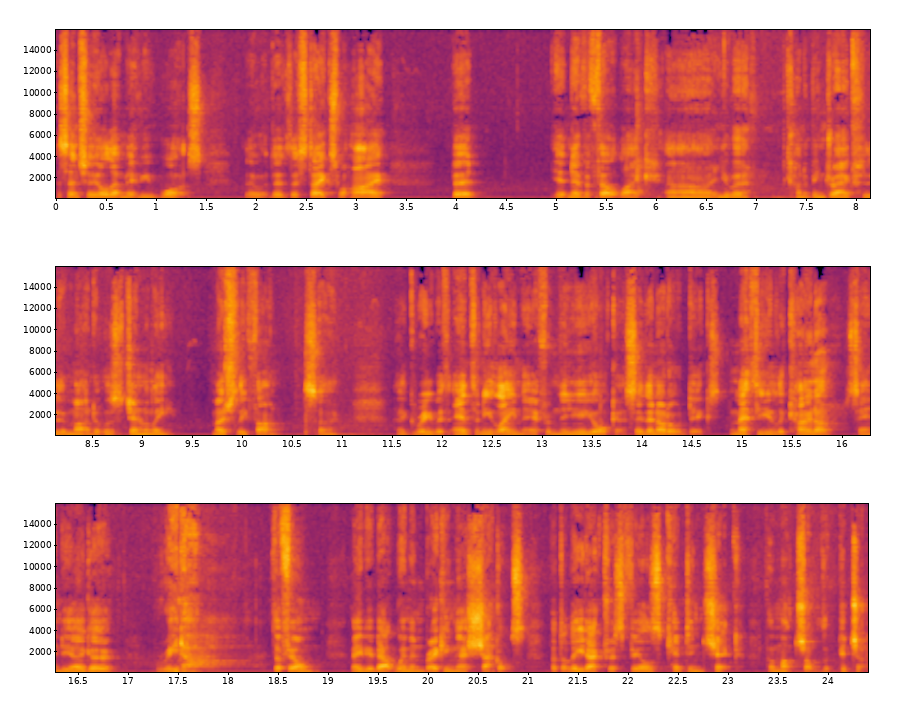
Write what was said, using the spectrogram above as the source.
essentially all that movie was. The, the, the stakes were high, but it never felt like uh, you were kind of being dragged through the mud. It was generally mostly fun. So I agree with Anthony Lane there from the New Yorker. So they're not all dicks. Matthew Lickona, San Diego, Reader. The film may be about women breaking their shackles, but the lead actress feels kept in check for much of the picture.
